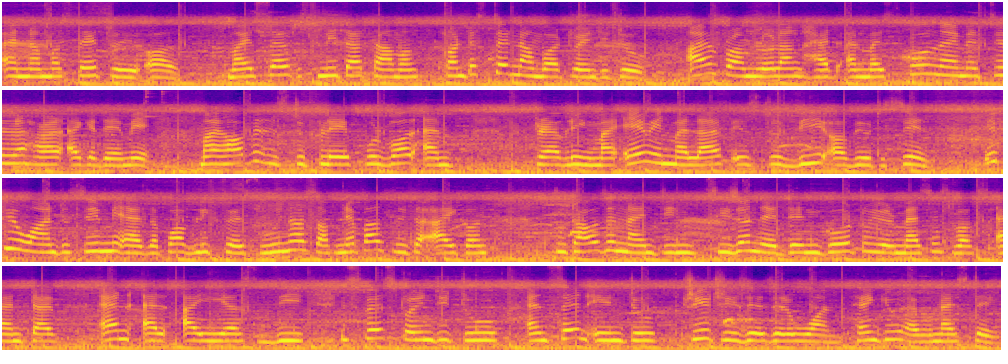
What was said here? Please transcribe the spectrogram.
and namaste to you all. Myself Asmita Tamang, contestant number 22. I am from Lolang Head and my school name is Children Academy. My hobby is to play football and traveling. My aim in my life is to be a beautician. If you want to see me as a public face winners of Nepal's Little Icon 2019 season 8 then go to your message box and type NLISG space 22 and send into 33001. Thank you. Have a nice day.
